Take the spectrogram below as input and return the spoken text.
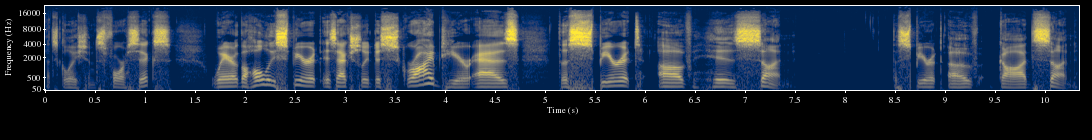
That's Galatians 4 6, where the Holy Spirit is actually described here as the Spirit of his Son, the Spirit of God's Son.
